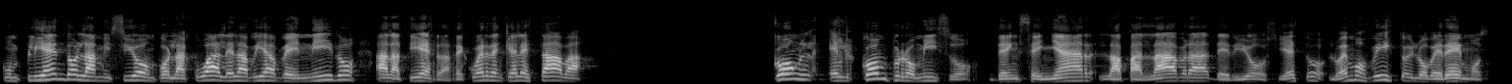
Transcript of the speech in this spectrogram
cumpliendo la misión por la cual Él había venido a la tierra. Recuerden que Él estaba con el compromiso de enseñar la palabra de Dios. Y esto lo hemos visto y lo veremos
